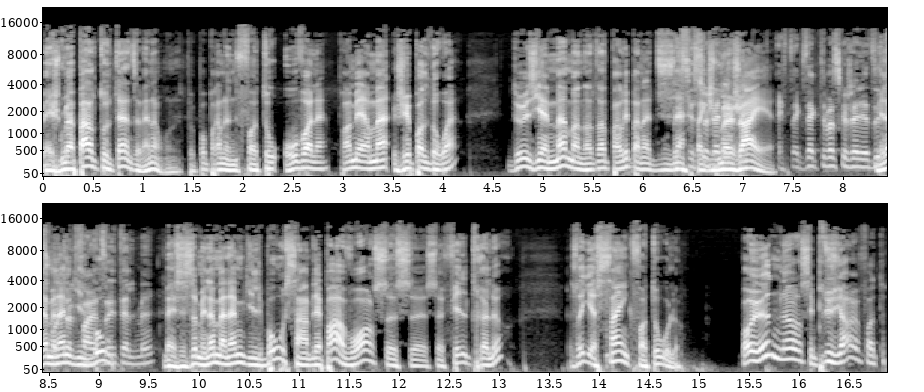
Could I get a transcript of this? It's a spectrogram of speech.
Ben, je me parle tout le temps, en disant, ben non, on ne peut pas prendre une photo au volant. Premièrement, j'ai pas le droit. Deuxièmement, m'en entendre parler pendant dix ans. C'est Fait ça que je me gère. C'est exactement ce que j'allais dire. Mais là, Mme Guilbeault, ben c'est ça, mais là, Mme Guilbeault semblait pas avoir ce, ce, ce filtre-là. Parce que là, il y a cinq photos, là. Pas une, là, c'est plusieurs photos.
